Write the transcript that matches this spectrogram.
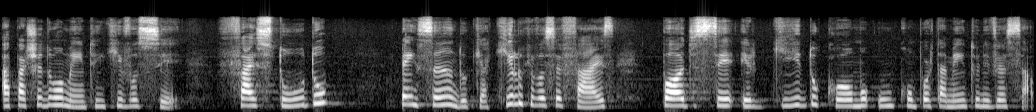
a partir do momento em que você faz tudo pensando que aquilo que você faz pode ser erguido como um comportamento universal.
